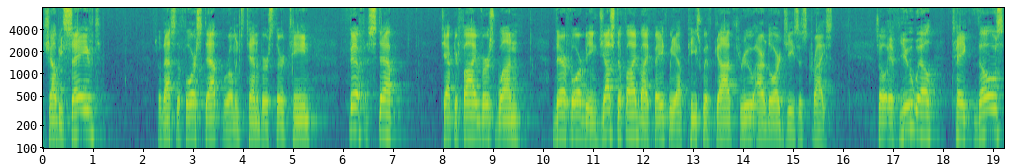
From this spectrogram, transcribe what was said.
shall be saved. So that's the fourth step, Romans 10 verse 13. Fifth step, chapter 5, verse 1. Therefore, being justified by faith, we have peace with God through our Lord Jesus Christ. So, if you will take those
